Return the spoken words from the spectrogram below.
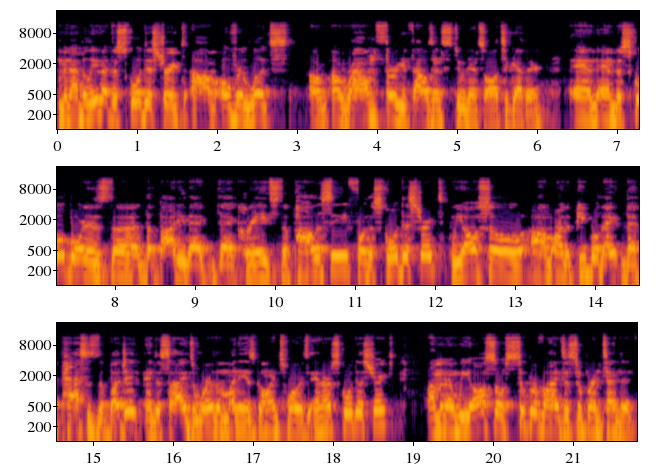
I mean, I believe that the school district um, overlooks around 30,000 students altogether. And, and the school board is the, the body that, that creates the policy for the school district. We also um, are the people that, that passes the budget and decides where the money is going towards in our school district. Um, and then we also supervise the superintendent.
